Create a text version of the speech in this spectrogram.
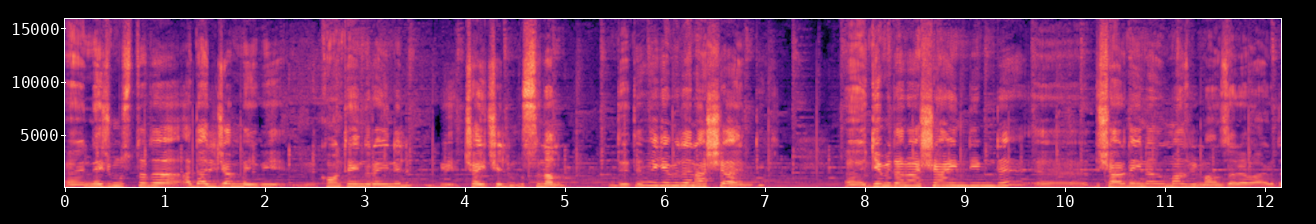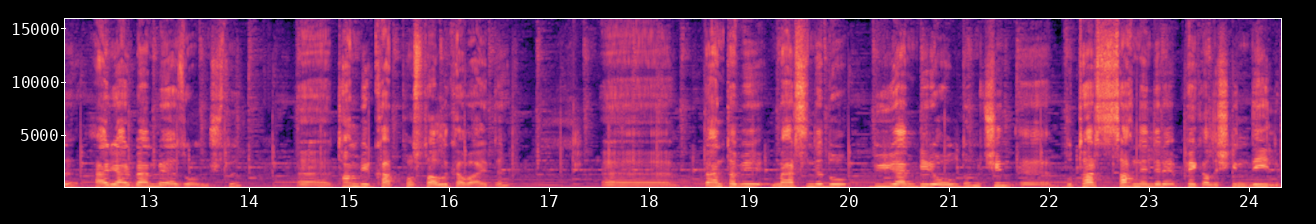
Necmi Usta da hadi Alican Bey bir konteynere inelim, bir çay içelim, ısınalım dedi ve gemiden aşağı indik. Ee, gemiden aşağı indiğimde e, dışarıda inanılmaz bir manzara vardı. Her yer bembeyaz olmuştu. Ee, tam bir kartpostallık havaydı. Ee, ben tabii Mersin'de doğup büyüyen biri olduğum için e, bu tarz sahnelere pek alışkın değilim.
